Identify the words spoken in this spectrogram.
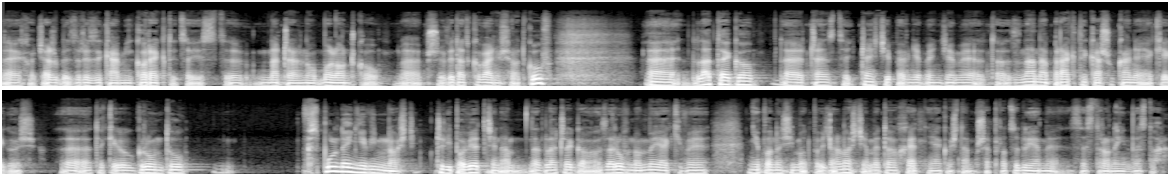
e, chociażby z ryzykami korekty, co jest e, naczelną bolączką e, przy wydatkowaniu środków. Dlatego częściej, częściej pewnie będziemy, to znana praktyka szukania jakiegoś takiego gruntu wspólnej niewinności. Czyli powiedzcie nam, dlaczego zarówno my, jak i wy nie ponosimy odpowiedzialności, a my to chętnie jakoś tam przeprocedujemy ze strony inwestora.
